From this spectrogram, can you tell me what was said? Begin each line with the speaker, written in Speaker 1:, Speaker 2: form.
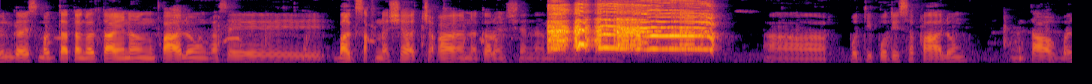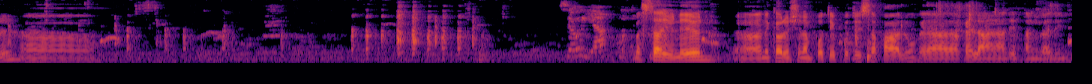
Speaker 1: Yun guys, magtatanggal tayo ng palong kasi bagsak na siya. Tsaka nagkaroon siya ng ah, puti-puti sa palong. Ang tawag ba dun?
Speaker 2: Yucky.
Speaker 1: basta yun na yun. Ah, nagkaroon siya ng puti-puti sa palong kaya kailangan natin tanggalin.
